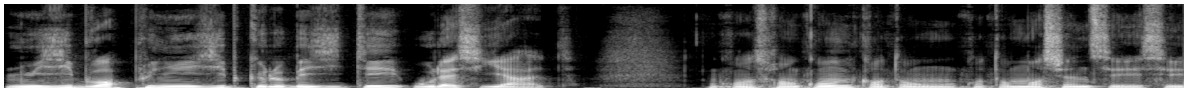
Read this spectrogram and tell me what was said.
nuisible, voire plus nuisible que l'obésité ou la cigarette. Donc on se rend compte quand on, mentionne ces,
